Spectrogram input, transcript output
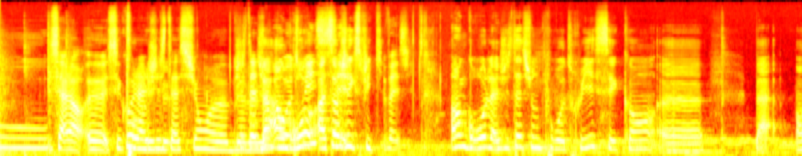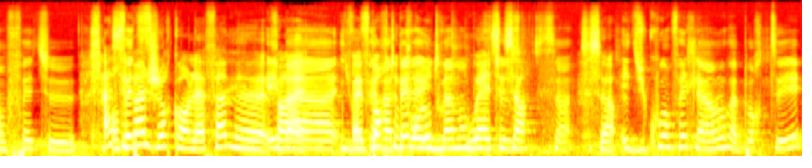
ou C'est- Alors, euh, c'est quoi Pour la gestation euh, Gestation Bah, en pour gros, autrui, attends, j'explique. Vas-y. En gros, la gestation pour autrui, c'est quand, euh, bah, en fait, euh, Ah, en c'est fait- pas genre quand la femme. euh, eh Enfin, bah, ils vont elle faire porte appel pour à une maman Ouais, c'est ça. ça. c'est ça. Et du coup, en fait, la maman va porter.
